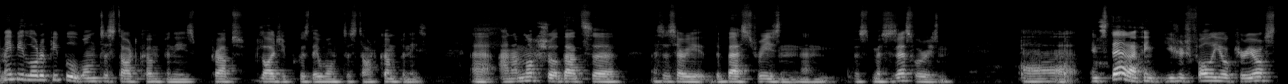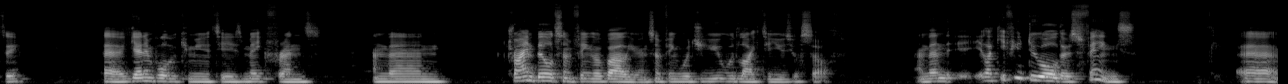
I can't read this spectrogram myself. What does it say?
maybe a lot of people want to start companies, perhaps largely because they want to start companies, uh, and I'm not sure that's uh, necessarily the best reason and the most successful reason. Uh, instead, I think you should follow your curiosity uh, get involved with communities, make friends, and then try and build something of value and something which you would like to use yourself. And then, like, if you do all those things, uh,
